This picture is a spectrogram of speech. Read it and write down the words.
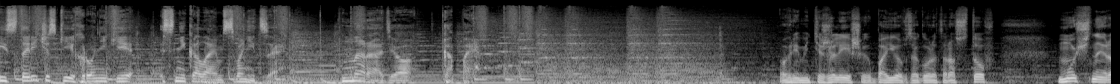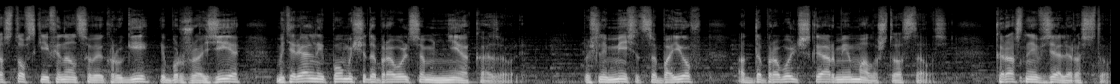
Исторические хроники с Николаем Сванидзе на радио КП. Во время тяжелейших боев за город Ростов мощные ростовские финансовые круги и буржуазия материальной помощи добровольцам не оказывали. После месяца боев от добровольческой армии мало что осталось. Красные взяли Ростов.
